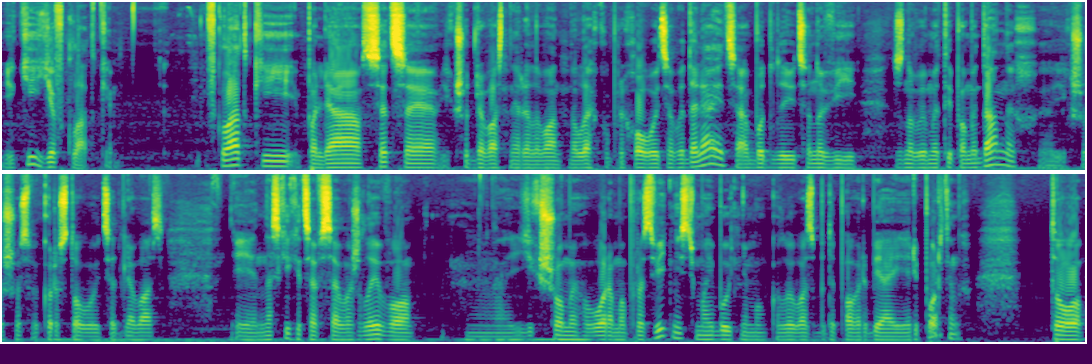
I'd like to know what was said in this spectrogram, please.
які є вкладки? Вкладки, поля, все це, якщо для вас не релевантно, легко приховується, видаляється, або додаються нові з новими типами даних, е, якщо щось використовується для вас. І наскільки це все важливо, якщо ми говоримо про звітність в майбутньому, коли у вас буде Power BI репортинг, то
